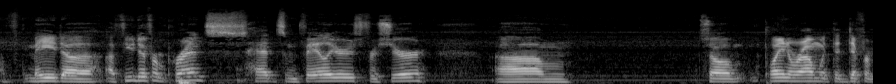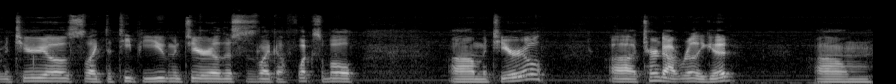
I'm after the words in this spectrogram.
I've made a, a, few different prints, had some failures for sure. Um, so playing around with the different materials, like the TPU material, this is like a flexible uh, material. Uh, turned out really good. Um,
